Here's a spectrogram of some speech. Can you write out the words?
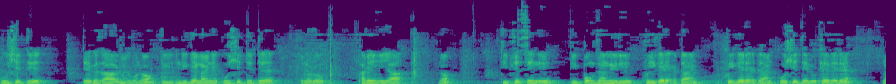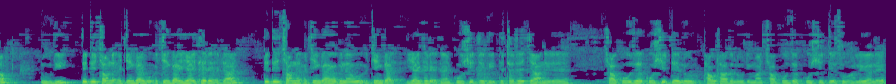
981တဲကစားရမယ်ပေါ့နော်ဒီအင်ဒီကက်လိုင်းနဲ့981တဲကျွန်တော်တို့ဖရင်အရာနော်ဒီဖြစ်စဉ်တွေဒီပုံစံလေးတွေခွေခဲ့တဲ့အတိုင်းခွေခဲ့တဲ့အတိုင်း981လို့ထည့်ခဲ့တယ်နော်သူဒီ116နဲ့အကျင်ကိုက်ကိုအကျင်ကိုက်ရိုက်ခဲ့တဲ့အတိုင်း116နဲ့အကျင်ကိုက်ကကနန်းကိုအကျင်ကိုက်ရိုက်ခဲ့တဲ့အတိုင်း981ဒီတစ်ထက်ထက်ကြာနေတယ် 690 981လို့ထောက်ထားသလိုဒီမှာ690 981ဆိုတာလေးကလည်း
